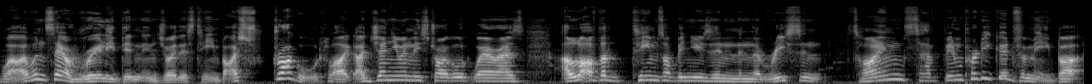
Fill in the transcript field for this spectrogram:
well, I wouldn't say I really didn't enjoy this team, but I struggled. Like, I genuinely struggled, whereas a lot of the teams I've been using in the recent times have been pretty good for me, but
